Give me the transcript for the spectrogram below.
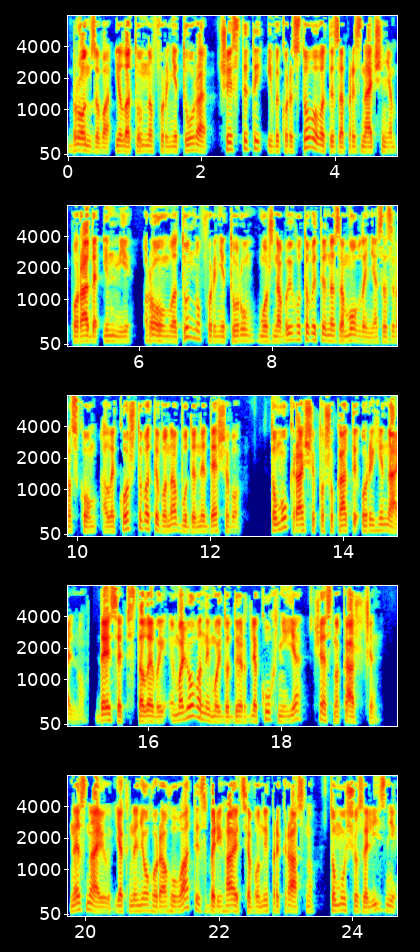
Бронзова і латунна фурнітура чистити і використовувати за призначенням порада інмі. Роум латунну фурнітуру можна виготовити на замовлення за зразком, але коштувати вона буде недешево. Тому краще пошукати оригінальну. 10. Сталевий емальований мойдодир для кухні є, чесно кажучи. Не знаю, як на нього реагувати, зберігаються вони прекрасно. Тому що залізні,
